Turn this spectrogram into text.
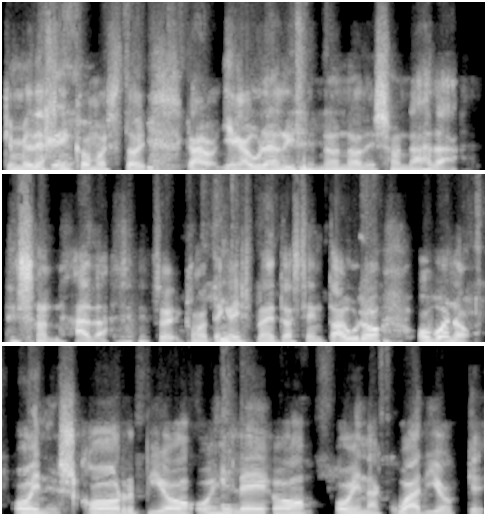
que me dejen como estoy. Claro, llega Urano y dice, no, no, de eso nada eso nada. Como tengáis planetas en Tauro, o bueno, o en Escorpio, o en Leo, o en Acuario, que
